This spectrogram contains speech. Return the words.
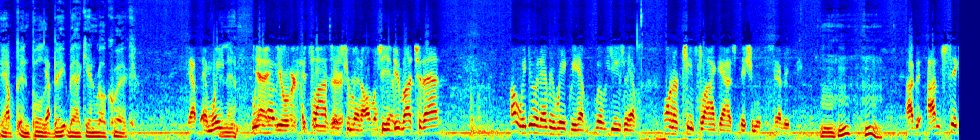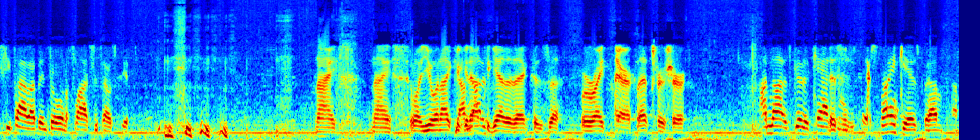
and, and pull the bait back in real quick. Yep, and we, And we yeah, host you work a fly teaser. fishermen almost Do you every- do much of that? Oh, we do it every week. We have we'll usually have one or two fly guys fishing with us every week. Mm-hmm. Hmm. I've, I'm 65. I've been throwing a fly since I was 50. Nice, nice. Well, you and I could I'm get out as- together then, because uh, we're right there. That's for sure. I'm not as good at casting as, as Frank is, but I'm, I'm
